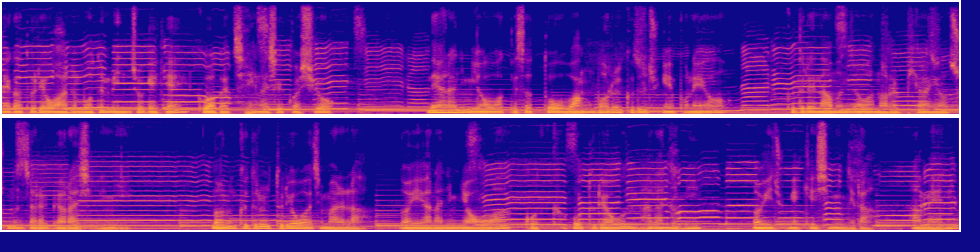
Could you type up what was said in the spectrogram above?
내가 두려워하는 모든 민족에게 그와 같이 행하실 것이요. 내 하나님 여호와께서 또 왕벌을 그들 중에 보내어 그들의 남은 자와 너를 피하여 숨은 자를 멸하시리니 너는 그들을 두려워하지 말라. 너희 하나님 여호와 곧 크고 두려운 하나님이 너희 중에 계심이니라. 아멘.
